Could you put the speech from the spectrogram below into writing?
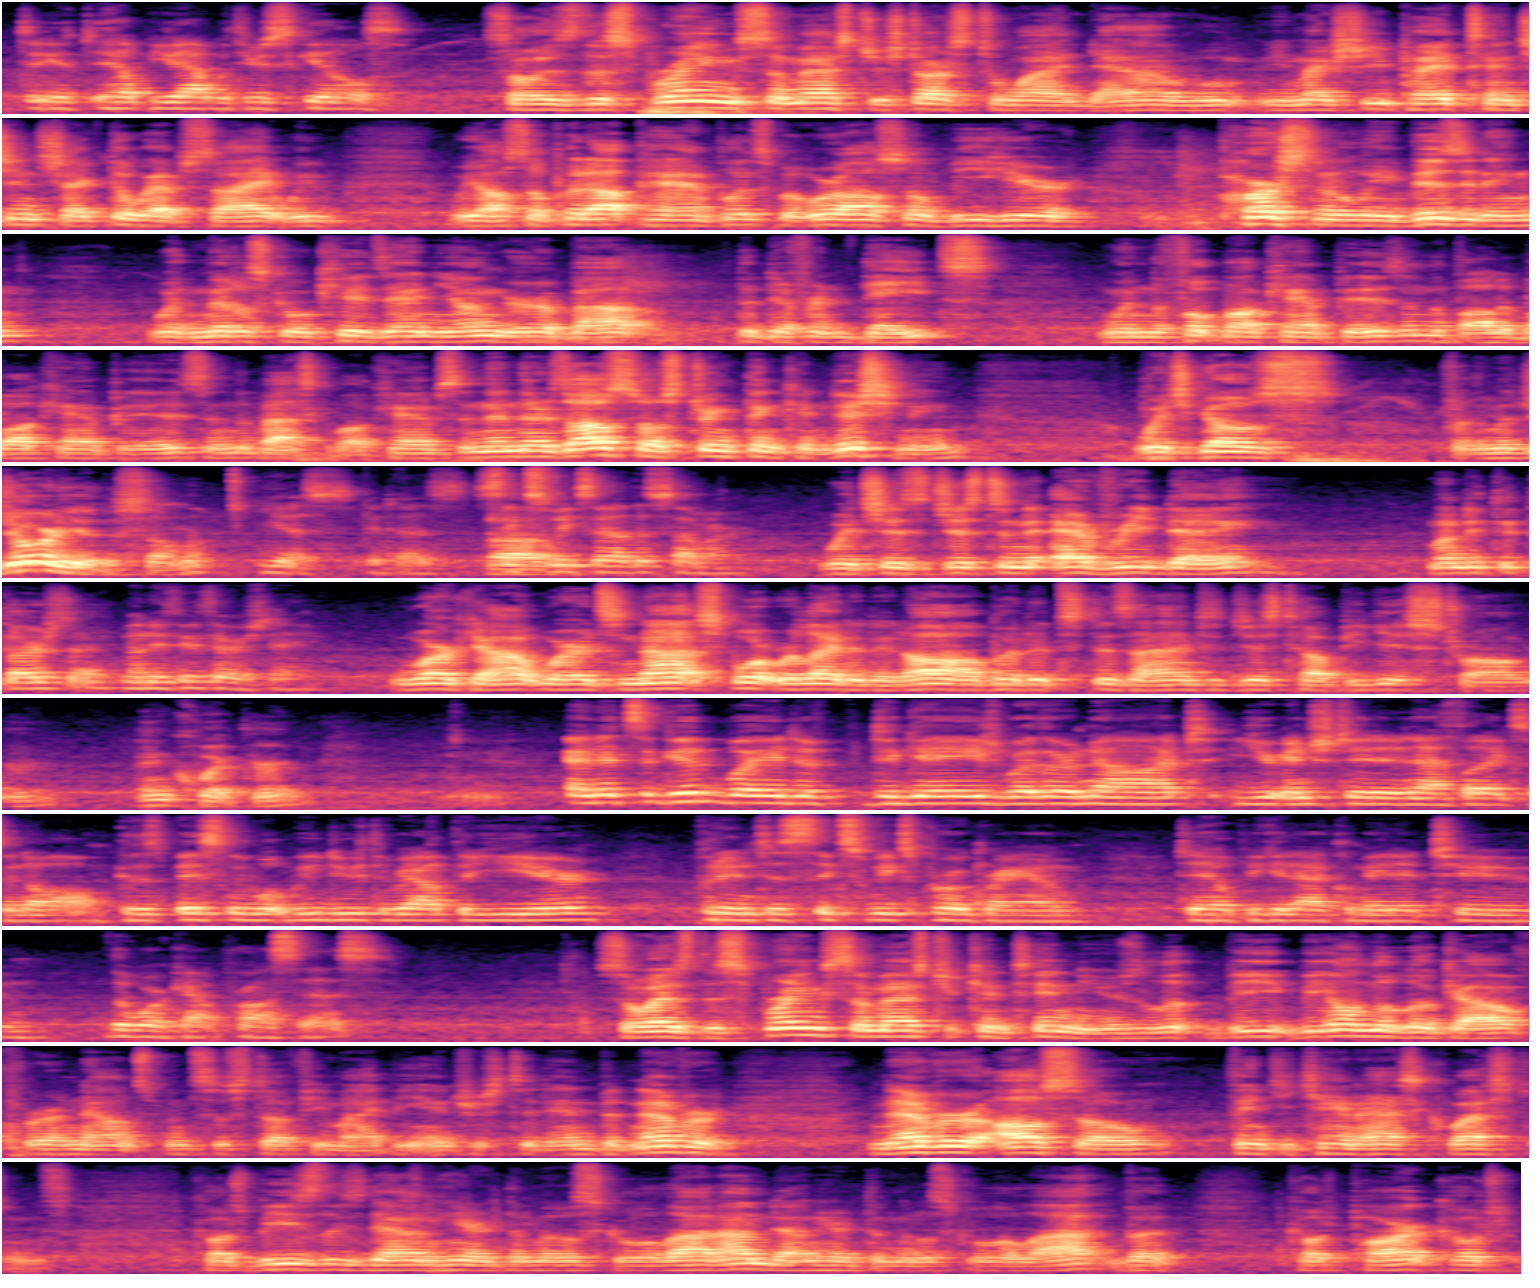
to, to help you out with your skills. So as the spring semester starts to wind down, we'll, you make sure you pay attention, check the website. We, we also put out pamphlets, but we'll also be here personally visiting with middle school kids and younger about the different dates when the football camp is and the volleyball camp is and the basketball camps. And then there's also strength and conditioning, which goes for the majority of the summer, Yes, it does. Six Uh, weeks out of the summer, which is just an everyday, Monday through Thursday, Monday through Thursday. Workout where it's not sport related at all, but it's designed to just help you get stronger and quicker. And it's a good way to, to gauge whether or not you're interested in athletics at all. Because it's basically what we do throughout the year, put into six weeks program to help you get acclimated to the workout process. So as the spring semester continues, look, be be on the lookout for announcements of stuff you might be interested in, but never, never also think you can't ask questions. Coach Beasley's down here at the middle school a lot. I'm down here at the middle school a lot, but Coach Park, Coach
